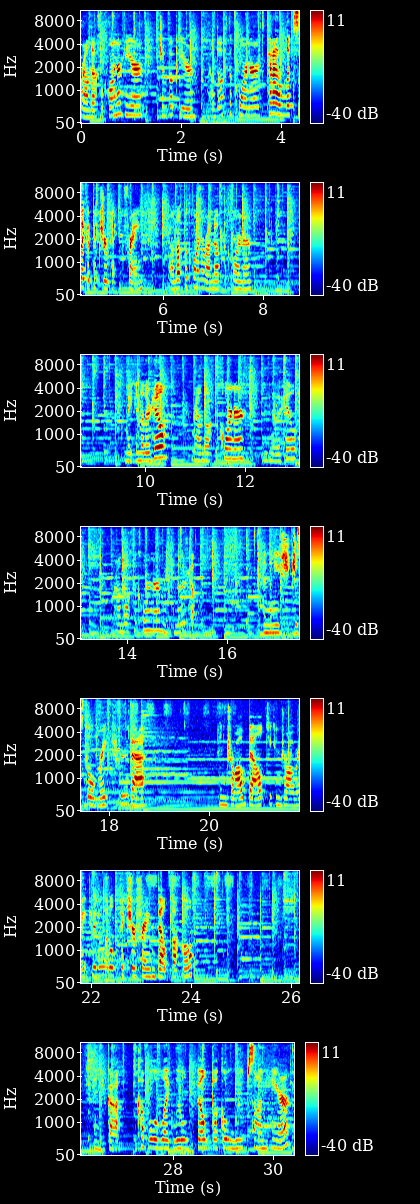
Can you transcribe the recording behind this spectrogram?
Round off a corner here, jump up here, round off the corner. It kind of looks like a picture frame. Round off the corner, round off the corner. Make another hill, round off the corner, make another hill, round off the corner, make another hill. And then you should just go right through that and draw a belt. You can draw right through the little picture frame belt buckle. And you've got a couple of like little belt buckle loops on here.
